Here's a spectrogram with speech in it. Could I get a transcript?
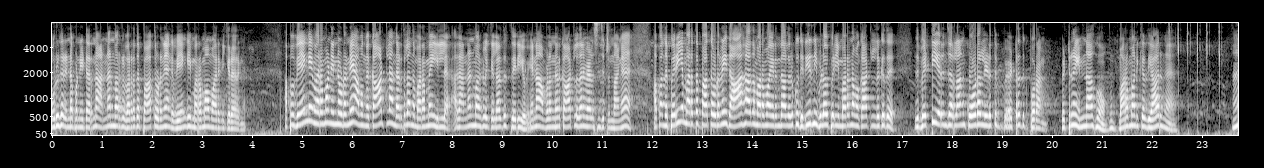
முருகர் என்ன பண்ணிட்டாருன்னா அண்ணன்மார்கள் வர்றதை பார்த்த உடனே அங்கே வேங்கை மரமாக மாறி நிற்கிறாருங்க அப்போ வேங்கை மரமாக நின்ன உடனே அவங்க காட்டில் அந்த இடத்துல அந்த மரமே இல்லை. அது அண்ணன்மார்களுக்கு எல்லாத்துக்கும் தெரியும். ஏன்னா அவ்வளோ நேரம் காட்டில் தானே வேலை செஞ்சுட்டு இருந்தாங்க. அப்போ அந்த பெரிய மரத்தை பார்த்த உடனே இது ஆகாத மரமாக இருந்தாலும் இருக்கும். திடீர்னு இவ்வளோ பெரிய மரம் நம்ம காட்டில் இருக்குது. இது வெட்டி எரிஞ்சிடலான்னு கோடல் எடுத்து வெட்டுறதுக்கு போகிறாங்க வெட்டுனா என்ன ஆகும் மரமாக நிற்கிறது யாருங்க? ஆ?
